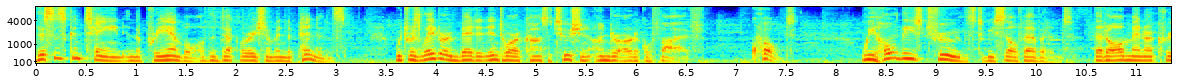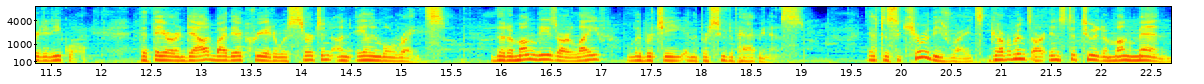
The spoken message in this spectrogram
This is contained in the preamble of the Declaration of Independence, which was later embedded into our Constitution under Article 5. Quote, We hold these truths to be self-evident, that all men are created equal, that they are endowed by their Creator with certain unalienable rights, that among these are life, liberty, and the pursuit of happiness. That to secure these rights, governments are instituted among men,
